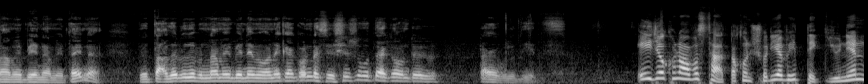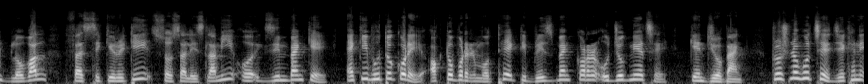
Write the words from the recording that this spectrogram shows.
নামে বেনামে, তাই না? তো তাদের নামে বেনামে অনেক অ্যাকাউন্ট আছে, সে সমস্ত অ্যাকাউন্টের টাকাগুলো দিয়ে দিচ্ছে এই যখন অবস্থা, তখন শরিয়া ভিত্তিক Union, Global First Security, Social Islami ও এক্সিম ব্যাংকে একীভূত করে অক্টোবরের মধ্যে একটি ব্রিজ ব্যাংক করার উদ্যোগ নিয়েছে কেন্দ্রীয় ব্যাংক। প্রশ্ন হচ্ছে, যেখানে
